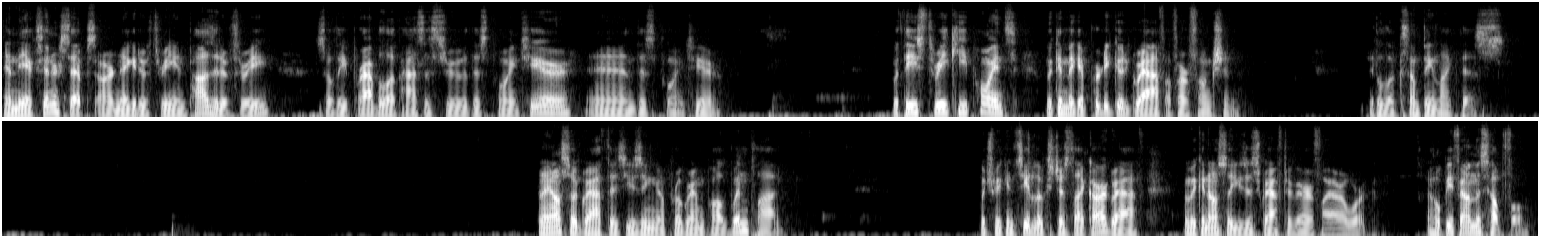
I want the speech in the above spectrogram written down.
And the x-intercepts are negative 3 and positive 3, so the parabola passes through this point here and this point here. With these three key points, we can make a pretty good graph of our function. It'll look something like this. And I also graphed this using a program called WinPlot, which we can see looks just like our graph, and we can also use this graph to verify our work. I hope you found this helpful.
